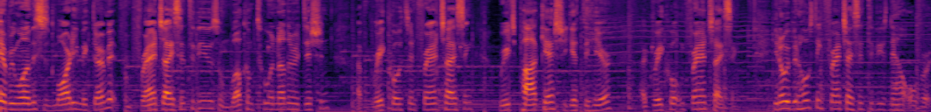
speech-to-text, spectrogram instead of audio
everyone. This is Marty McDermott from Franchise Interviews, and welcome to another edition of Great Quotes in Franchising, where each podcast you get to hear a great quote in franchising. You know, we've been hosting franchise interviews now over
